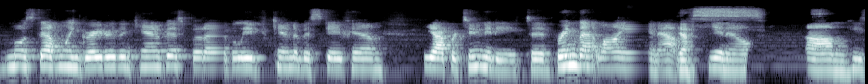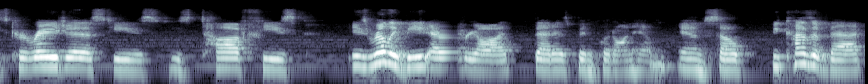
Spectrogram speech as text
most definitely greater than cannabis, but I believe cannabis gave him the opportunity to bring that lion out. Yes, you know, um, he's courageous, he's he's tough, he's he's really beat every odd that has been put on him, and so because of that.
